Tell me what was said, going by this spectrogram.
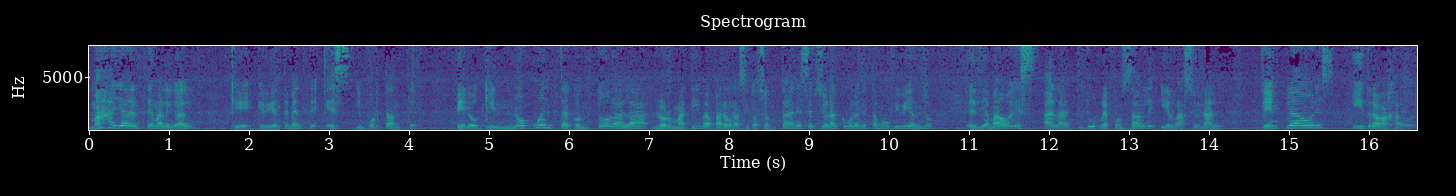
más allá del tema legal, que evidentemente es importante, pero que no cuenta con toda la normativa para una situación tan excepcional como la que estamos viviendo, El llamado es a la actitud responsable y racional de empleadores y trabajadores.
